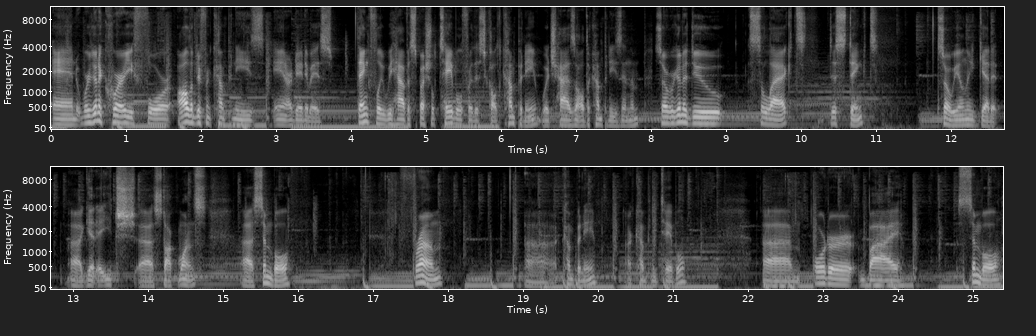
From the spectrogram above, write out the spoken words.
And we're going to query for all the different companies in our database. Thankfully, we have a special table for this called company, which has all the companies in them. So we're going to do select distinct. So we only get it, uh, get each uh, stock once. Uh, symbol from uh, company, our company table, um, order by symbol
